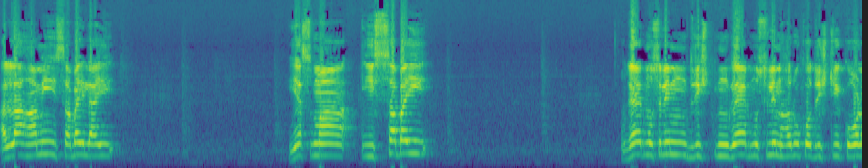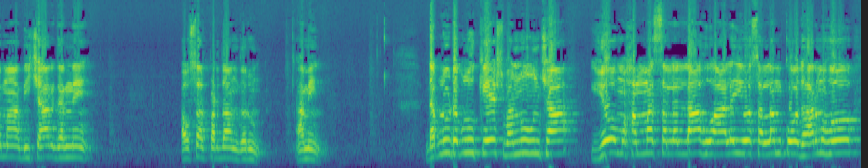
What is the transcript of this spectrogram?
अल्लाह हामी सबैलाई यसमा यी सबै गैर मुस्लिम गैर मुस्लिमहरूको दृष्टिकोणमा विचार गर्ने अवसर प्रदान गरून्। आमिन। डब्लु डब्लु केश भन्नुहुन्छ, यो मोहम्मद सल्लल्लाहु अलैहि वसल्लम को धर्म हो,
